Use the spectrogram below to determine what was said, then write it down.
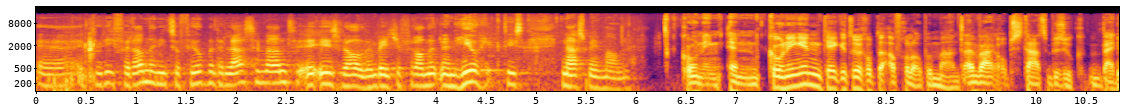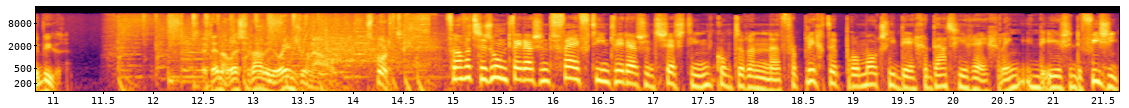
uh, in theorie verandert niet zoveel. Maar de laatste maand uh, is wel een beetje veranderd en heel hectisch naast mijn man. Koning en koningin keken terug op de afgelopen maand... en waren op staatsbezoek bij de buren. Het NOS Radio 1-journaal. Sport. Vanaf het seizoen 2015-2016 komt er een uh, verplichte promotie-degradatieregeling in de eerste divisie.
